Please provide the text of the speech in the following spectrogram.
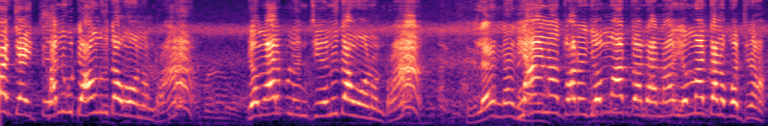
பஞ்சாயத்து? கண்ணுக்குட்டி அவனுக்கு தான் ஓணுன்றான். என் வரப்புல இருந்துச்சு எனக்கு தான் ஓணுன்றான். நான் என்ன சொல்றேன் எம்மாடு தாண்டா நான் எம்மாடு தானே போட்டுனான்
